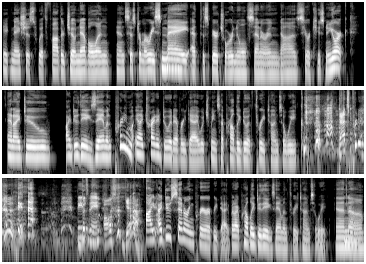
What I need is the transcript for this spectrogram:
Ignatius with Father Joe Neville and, and Sister Maurice May at the Spiritual Renewal Center in uh, Syracuse, New York. And I do I do the exam and pretty much I try to do it every day, which means I probably do it three times a week. That's pretty good. Beats But me. Also, yeah. I, I do centering prayer every day, but I probably do the examen three times a week. And uh,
